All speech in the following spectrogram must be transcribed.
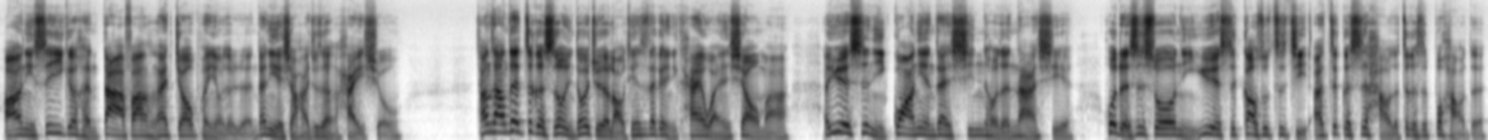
啊。你是一个很大方、很爱交朋友的人，但你的小孩就是很害羞。常常在这个时候，你都会觉得老天是在跟你开玩笑吗？而越是你挂念在心头的那些，或者是说你越是告诉自己啊，这个是好的，这个是不好的，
